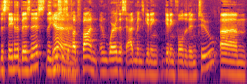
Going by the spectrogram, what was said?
the state of the business, the uses of HubSpot, and, and where this admin's getting getting folded into. Um,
